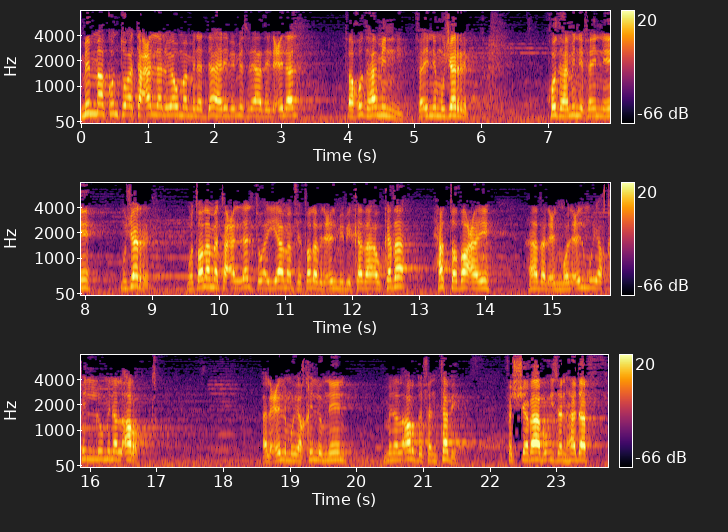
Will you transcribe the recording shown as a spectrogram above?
مما كنت أتعلل يوما من الدهر بمثل هذه العلل فخذها مني فإني مجرب. خذها مني فإني إيه؟ مجرب. وطالما تعللت أياما في طلب العلم بكذا أو كذا حتى ضاع إيه؟ هذا العلم والعلم يقل من الأرض. العلم يقل منين؟ من الأرض فانتبه. فالشباب إذن هدف.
